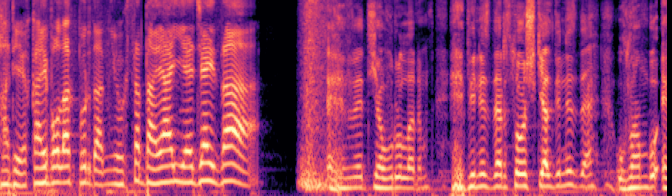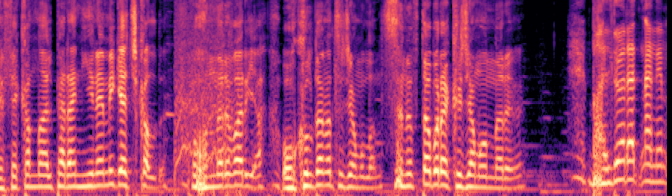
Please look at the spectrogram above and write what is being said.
Hadi kaybolak buradan yoksa dayağı yiyeceğiz ha. Evet yavrularım. Hepiniz derse hoş geldiniz de. Ulan bu Efekan Alperen yine mi geç kaldı? Onları var ya okuldan atacağım ulan. Sınıfta bırakacağım onları. Balde öğretmenim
